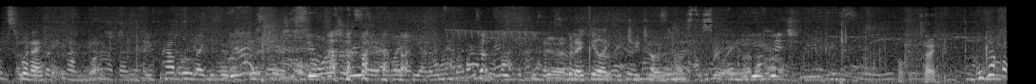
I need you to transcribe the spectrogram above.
That's what I think. Probably like if it was just say, say I like the other one. But I feel like the two tone tells the story. Sorry.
